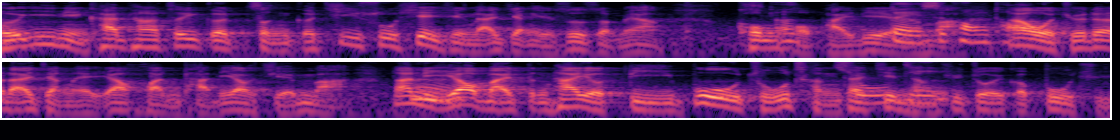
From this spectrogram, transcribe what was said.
合一，你看它这个整个技术线型来讲，也是怎么样？空头排列的嘛，对，是空头。那我觉得来讲呢，要反弹，要减码。那你要买，等它有底部组成再进场去做一个布局。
